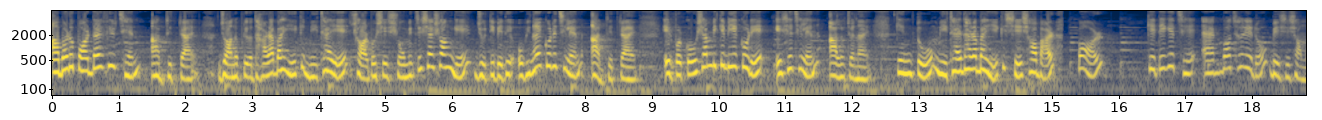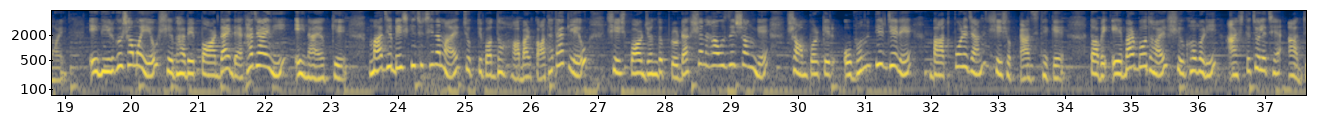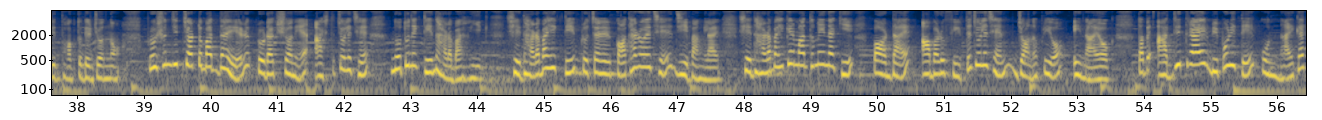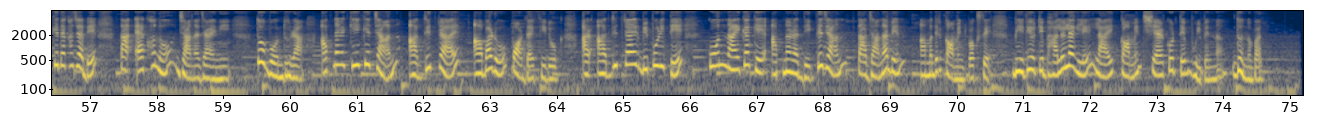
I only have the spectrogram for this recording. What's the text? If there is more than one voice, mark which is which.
Speaker 1: আবারও পর্দায় ফিরছেন আদ্রিত রায়। জনপ্রিয় ধারাবাহিক মিঠাইয়ে সর্বশেষ সৌমিত্রিষার সঙ্গে জুটি বেঁধে অভিনয় করেছিলেন আদ্রিত রায়। এরপর কৌশাম্বীকে বিয়ে করে এসেছিলেন আলোচনায়। কিন্তু মিঠাই ধারাবাহিক শেষ হবার পর কেটে গেছে এক বছরেরও বেশি সময়। এই দীর্ঘ সময়েও সেভাবে পর্দায় দেখা যায়নি এই নায়ককে। মাঝে বেশ কিছু সিনেমায় চুক্তিবদ্ধ হবার কথা থাকলেও শেষ পর্যন্ত প্রোডাকশন হাউসের সঙ্গে সম্পর্কের অবনতির জেরে বাদ পড়ে যান সেসব কাজ থেকে। তবে এবার বোধ হয় সুখবরই আসতে চলেছে আদ্রিত ভক্তদের জন্য। প্রসেনজিৎ চট্টোপাধ্যায়ের প্রোডাকশনে আসতে চলেছে নতুন একটি ধারাবাহিক। সেই ধারাবাহিকটি প্রচারের কথা রয়েছে জি বাংলায়। সেই ধারাবাহিকের মাধ্যমেই নাকি পর্দায় আবারও ফিরতে চলেছেন জনপ্রিয় এই নায়ক। তবে আদ্রিত রায়ের বিপরীতে কোন নায়িকাকে দেখা যাবে তা এখনও জানা যায়নি। তো বন্ধুরা, আপনারা কে কে চান আদ্রিত রায় আবারও পর্দায় ফিরুক? আর আদ্রিত রায়ের বিপরীতে কোন নায়িকাকে আপনারা দেখতে যান তা জানাবেন আমাদের কমেন্ট বক্সে। ভিডিওটি ভালো লাগলে লাইক, কমেন্ট, শেয়ার করতে ভুলবেন না। ধন্যবাদ।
